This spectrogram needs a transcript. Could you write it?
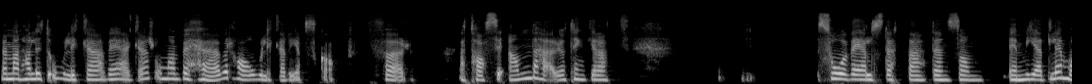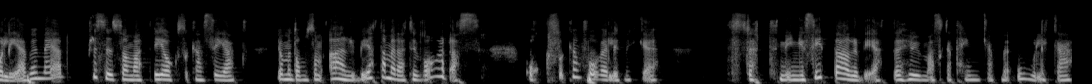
men man har lite olika vägar och man behöver ha olika redskap för att ta sig an det här. Jag tänker att så väl stötta den som är medlem och lever med, precis som att vi också kan se att ja, men de som arbetar med det till vardags också kan få väldigt mycket stöttning i sitt arbete, hur man ska tänka med olika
